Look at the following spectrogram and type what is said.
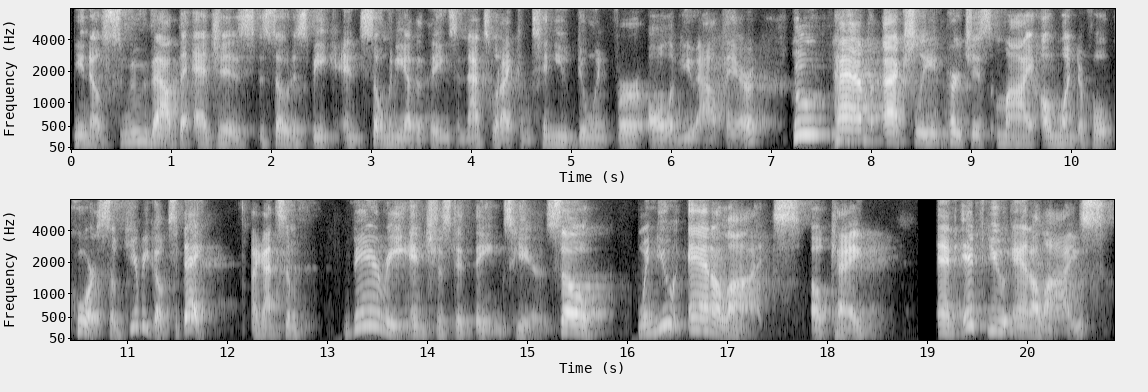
you know, smooth out the edges, so to speak, and so many other things. And that's what I continue doing for all of you out there who have actually purchased my A Wonderful course. So here we go. Today, I got some very interesting things here. So when you analyze, okay, and if you analyze,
